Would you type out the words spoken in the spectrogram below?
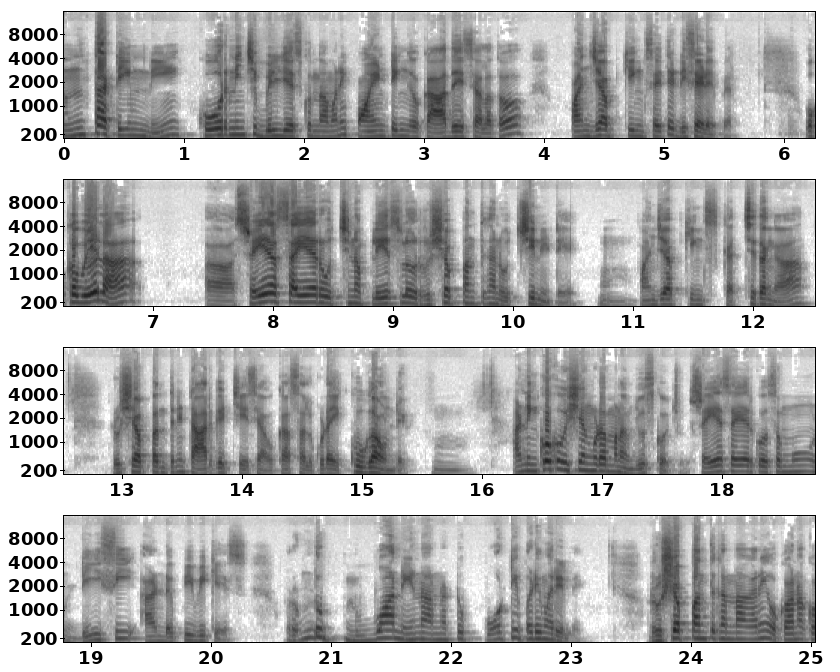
అంతా టీంని కోర్ నుంచి బిల్డ్ చేసుకుందామని పాయింటింగ్ ఒక ఆదేశాలతో పంజాబ్ కింగ్స్ అయితే డిసైడ్ అయిపోయారు. ఒకవేళ శ్రేయస్ అయ్యర్ వచ్చిన ప్లేస్లో రిషబ్ పంత్ కానీ వచ్చినిటే పంజాబ్ కింగ్స్ ఖచ్చితంగా రిషబ్ పంత్ని టార్గెట్ చేసే అవకాశాలు కూడా ఎక్కువగా ఉండేవి. అండ్ ఇంకొక విషయం కూడా మనం చూసుకోవచ్చు. శ్రేయస్ అయ్యర్ కోసము డీసీ అండ్ పీవీకేస్ రెండు నువ్వా నేనా అన్నట్టు పోటీ పడి మరి ఋషభ్ పంత్ కన్నా కానీ ఒకనొక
